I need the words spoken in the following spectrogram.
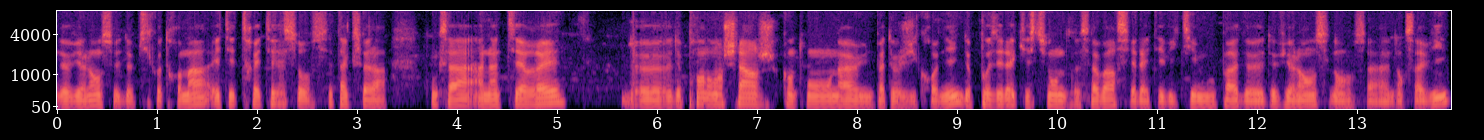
de violence de psychotrauma était traitée sur cet axe-là. Donc, ça a un intérêt de, de, prendre en charge quand on a une pathologie chronique, de poser la question de savoir si elle a été victime ou pas de, de violence dans sa, dans sa vie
